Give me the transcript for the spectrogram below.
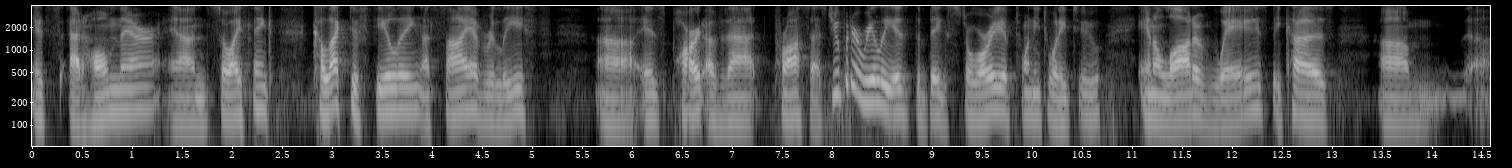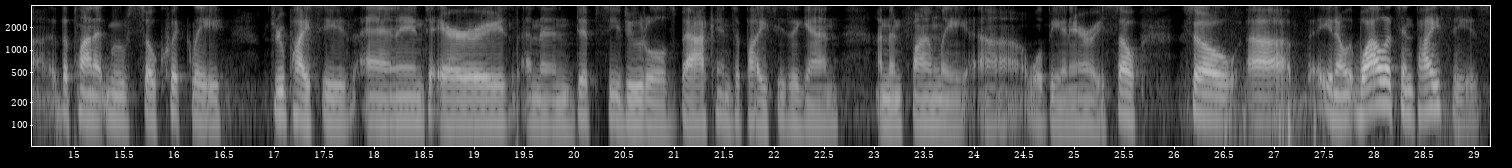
it's at home there. And so I think collective feeling, a sigh of relief, uh, is part of that process. Jupiter really is the big story of 2022 in a lot of ways because um, uh, the planet moves so quickly through Pisces and into Aries, and then dipsy doodles back into Pisces again, and then finally uh, will be in Aries. So, so uh, you know, while it's in Pisces,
